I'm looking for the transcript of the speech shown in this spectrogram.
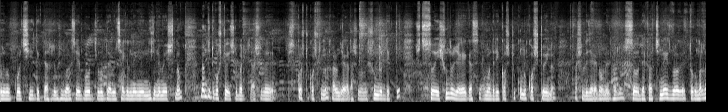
অনুভব করছি, দেখতে আসলে ভীষণ লাগছে। বলতে বলতে আমি সাইকেল নিয়ে নিচে নেমে এসলাম নামতে একটু কষ্ট হয়েছিল বাট আসলে কষ্ট কষ্ট না, কারণ জায়গাটা আসলে অনেক সুন্দর দেখতে। সো এই সুন্দর জায়গার কাছে আমাদের এই কষ্ট, কোনো কষ্টই না। আসলে জায়গাটা অনেক ভালো। সো দেখা হচ্ছে নেক্সট ব্লগে তখন ভালো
